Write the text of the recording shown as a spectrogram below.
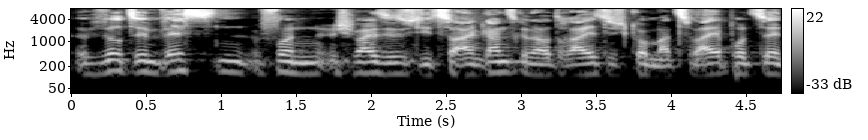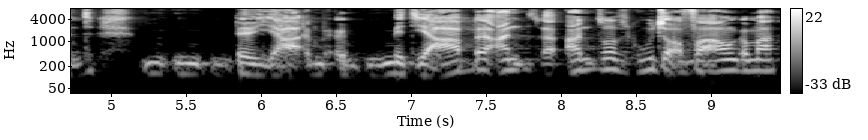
wird im Westen von, ich weiß nicht die Zahlen ganz genau, 30,2 Prozent mit Ja beantwortet, gute Erfahrungen gemacht.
